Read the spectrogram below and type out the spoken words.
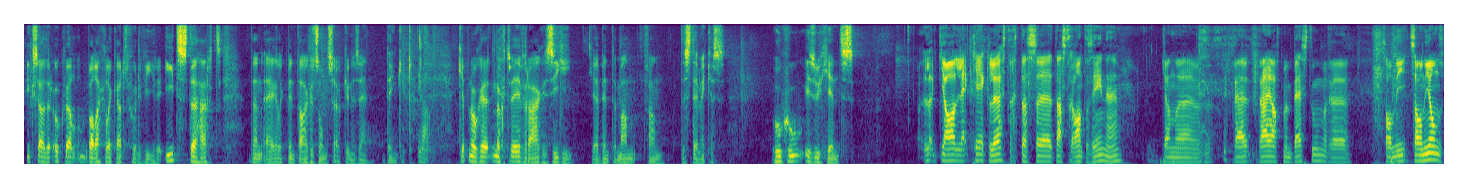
ik zou er ook wel belachelijk hard voor vieren. Iets te hard dan eigenlijk mentaal gezond zou kunnen zijn, denk ik. Ja. Ik heb nog, eh, nog twee vragen. Ziggy, jij bent de man van de stemmetjes. Hoe goed is uw Gents? Ja, kijk, luister, dat is, uh, dat is er aan te zien. Hè. Ik kan uh, vrij, vrij hard mijn best doen, maar uh, het, zal niet, het zal niet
